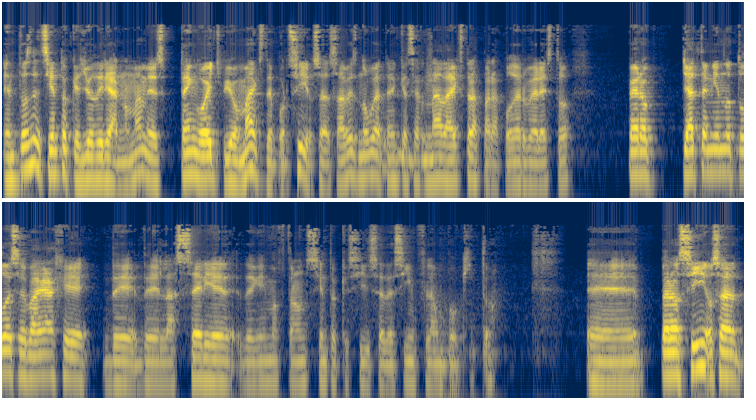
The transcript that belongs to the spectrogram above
Entonces siento que yo diría, no mames, tengo HBO Max de por sí. O sea, ¿sabes? No voy a tener que hacer nada extra para poder ver esto. Pero ya teniendo todo ese bagaje de, de la serie de Game of Thrones, siento que sí se desinfla un poquito. Eh, pero sí, o sea,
